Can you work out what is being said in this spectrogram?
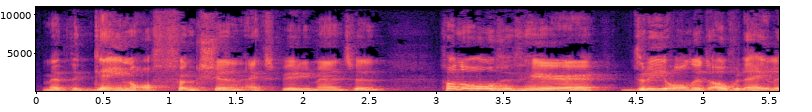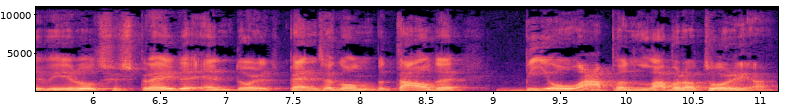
met de gain of function experimenten van de ongeveer 300 over de hele wereld verspreide en door het Pentagon betaalde biowapenlaboratoria.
